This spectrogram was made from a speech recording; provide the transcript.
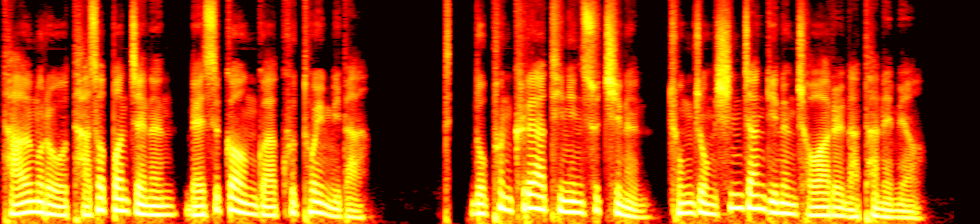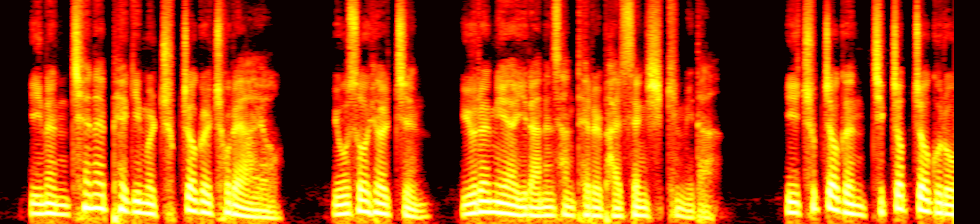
다음으로 다섯 번째는 메스꺼움과 구토입니다. 높은 크레아티닌 수치는 종종 신장 기능 저하를 나타내며 이는 체내 폐기물 축적을 초래하여 요소혈증, 유레미아이라는 상태를 발생시킵니다. 이 축적은 직접적으로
